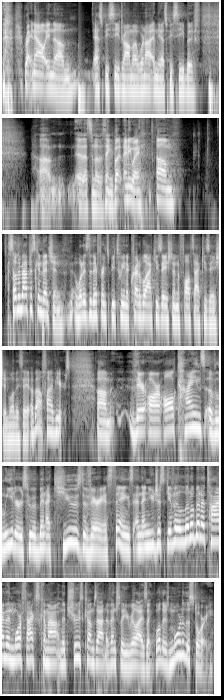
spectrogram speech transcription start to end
right now in um, SBC drama, we're not in the SBC, but if um, that's another thing. But anyway, um, Southern Baptist Convention, what is the difference between a credible accusation and a false accusation? Well, they say about five years. Um, there are all kinds of leaders who have been accused of various things, and then you just give it a little bit of time and more facts come out and the truth comes out, and eventually you realize, like, well, there's more to the story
